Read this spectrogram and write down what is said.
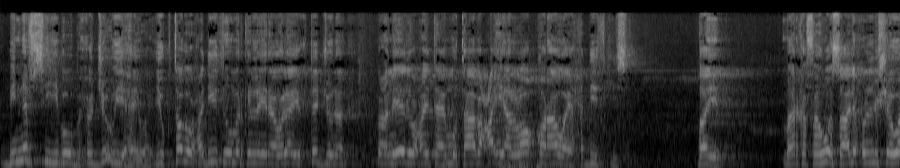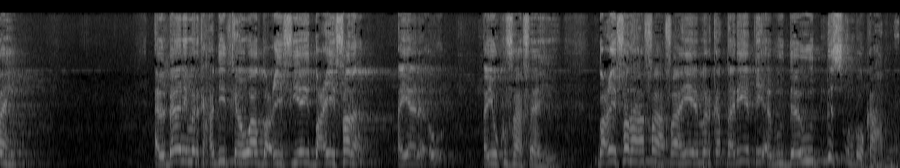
binafsihi buuba xujo u yahay waay. Yuktabu xadiiduhu marka la yidhaha walaa yuxtajuna. Macnaheedu waxay tahay mutaabaca iyaa loo qoraa waaya xadiidkiisa. Ayib. Marka fa huwa saalixun lishawaahid albani marka xadiidkan waa daciifiyey daciifada ayaana ayuu ku faahfaahiyey. Daciifada ha faahfaahiye marka dariiqi abu daawuud bis unbuu ka hadlay.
